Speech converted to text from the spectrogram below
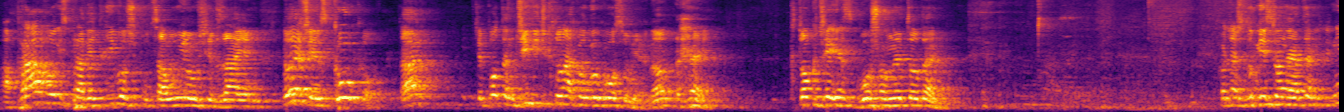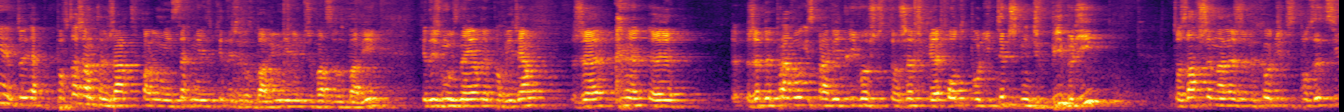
A prawo i sprawiedliwość ucałują się wzajem. No wiecie, jest kółko, tak? się potem dziwić, kto na kogo głosuje. No hej, kto gdzie jest głoszony, to ten. Chociaż z drugiej strony, ja ten, nie wiem, to ja powtarzam ten żart w paru miejscach, mnie kiedyś rozbawił, nie wiem, czy was rozbawi. Kiedyś mój znajomy powiedział, że żeby Prawo i Sprawiedliwość troszeczkę odpolitycznić w Biblii, to zawsze należy wychodzić z pozycji,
